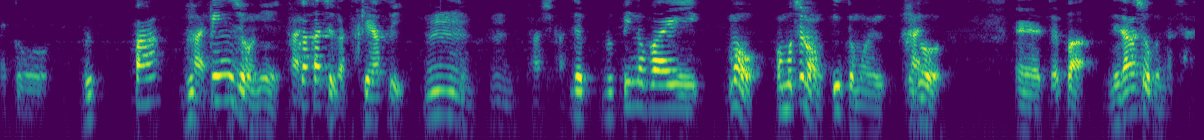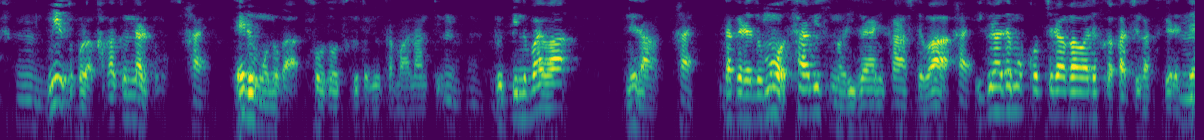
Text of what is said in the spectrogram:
えっと、物販？物はい品以上に付加価値がつけやすい。うん。うん。確かに。で、物品の場合も、まあもちろんいいと思うけど、えっと、やっぱ値段勝負になるじゃないですか。うん。見るところは価格になると思うんですよ。はい。得るものが想像つくというか、まあなんていううんか、物品の場合は値段。はい。だけれども、サービスの利ザヤに関しては、はいい、くらでもこちら側で付加価値がつけれて、うんえ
